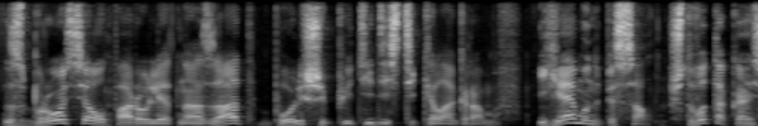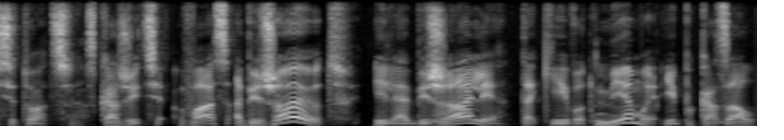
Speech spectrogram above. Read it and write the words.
сбросил пару лет назад больше 50 килограммов. Я ему написал, что вот такая ситуация. Скажите, вас обижают или обижали такие вот мемы и показал,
